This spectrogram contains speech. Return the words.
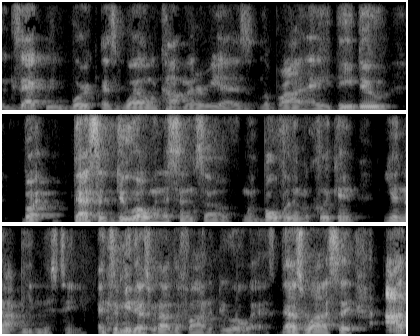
exactly work as well and complementary as LeBron and AD do, but that's a duo in the sense of when both of them are clicking, you're not beating this team. And to me, that's what I define a duo as. That's why I say I'd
